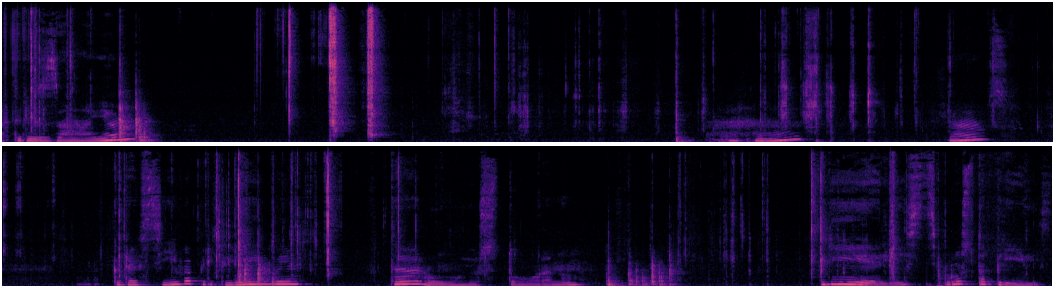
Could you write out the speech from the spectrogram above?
Отрезаем. Угу. Сейчас красиво приклеиваем вторую сторону. Прелесть, просто прелесть.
